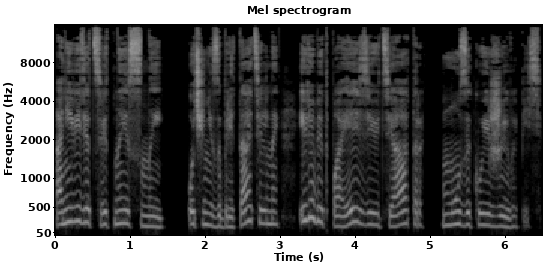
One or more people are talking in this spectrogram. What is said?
Они видят цветные сны, очень изобретательны и любят поэзию, театр, музыку и живопись.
